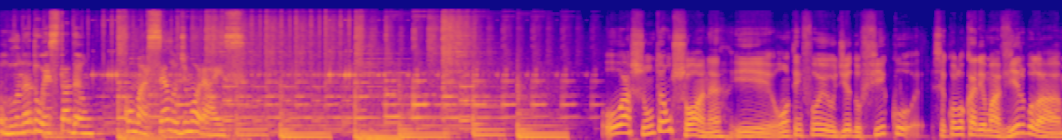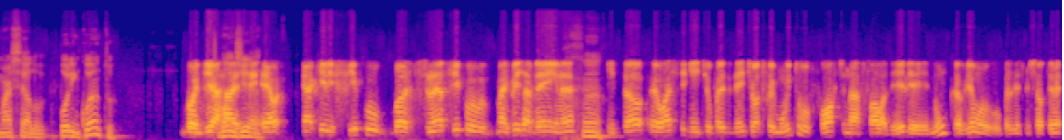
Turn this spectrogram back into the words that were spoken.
Coluna do Estadão, com Marcelo de Moraes. O assunto é um só, né? E ontem foi o dia do FICO. Você colocaria uma vírgula, Marcelo, por enquanto? Bom dia, Bom dia. É, é, aquele FICO but, né? FICO, mas veja bem, né? Hum. Então, eu acho o seguinte, o presidente ontem foi muito forte na fala dele, nunca vimos o presidente Michel Temer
